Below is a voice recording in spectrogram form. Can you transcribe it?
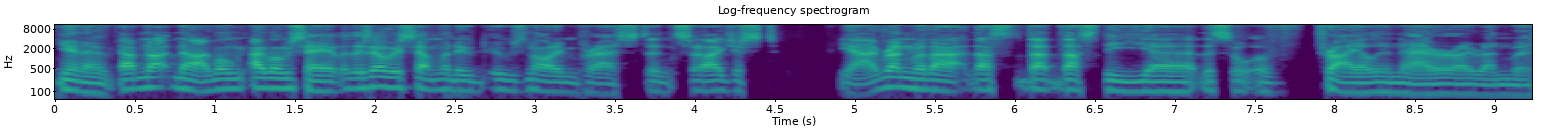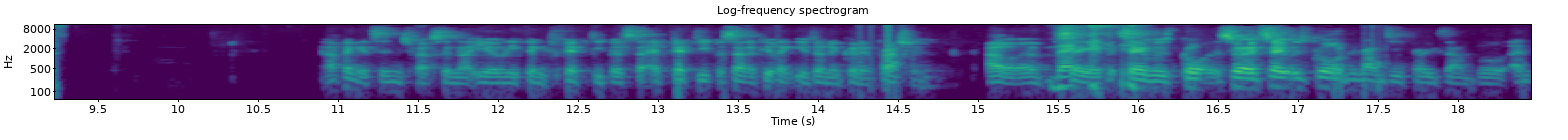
you know, I'm not. No, I won't. I won't say it. But there's always someone who, who's not impressed, and so I just yeah, I run with that. That's that. That's the uh, the sort of trial and error I run with. I think it's interesting that you only think fifty percent. Fifty percent of people think you've done a good impression. Of say, if it, say it was Gordon, so say it was Gordon Ramsay, for example, and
